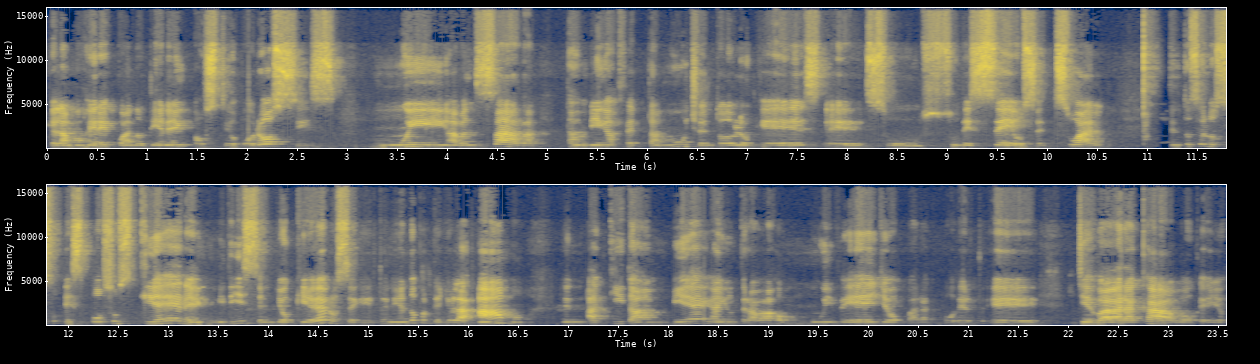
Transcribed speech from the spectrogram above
que las mujeres cuando tienen osteoporosis muy avanzada, también afecta mucho en todo lo que es eh, su, su deseo sexual. Entonces los esposos quieren y dicen, yo quiero seguir teniendo porque yo la amo. Aquí también hay un trabajo muy bello para poder eh, llevar a cabo que ellos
